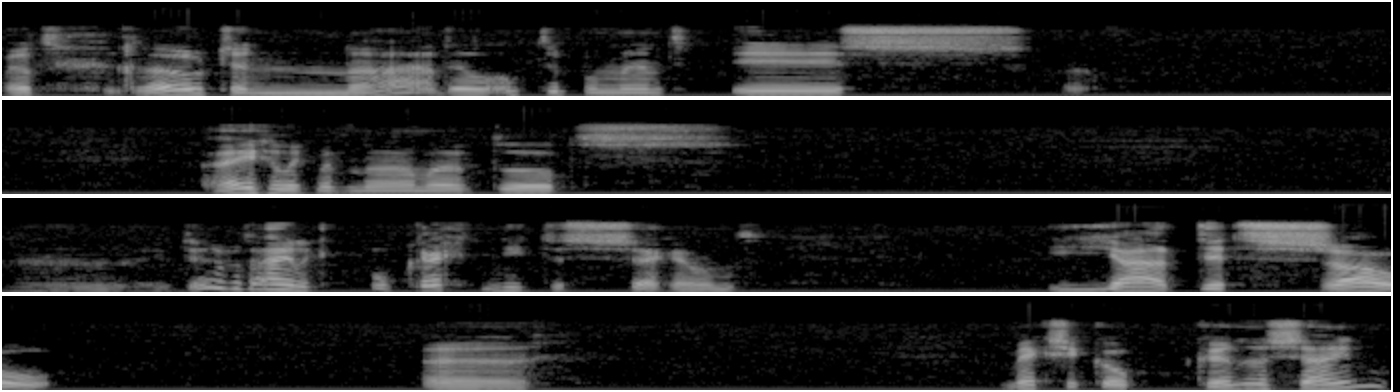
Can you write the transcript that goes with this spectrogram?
Het grote nadeel op dit moment is eigenlijk met name dat durf het eigenlijk oprecht niet te zeggen, want ja, dit zou uh, Mexico kunnen zijn.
